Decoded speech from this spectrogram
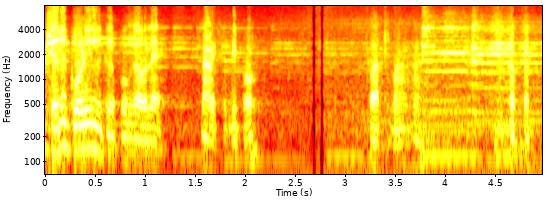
தெருக்கோடியில் இருக்கிற பூங்காவில நாளைக்கு சந்திப்போம். வரட்டுமா?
